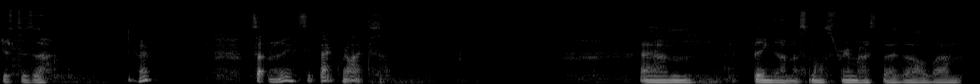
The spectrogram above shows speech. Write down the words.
Just as a, you know, something to sit back, relax. Um, being that I'm a small streamer, I suppose I'll um,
